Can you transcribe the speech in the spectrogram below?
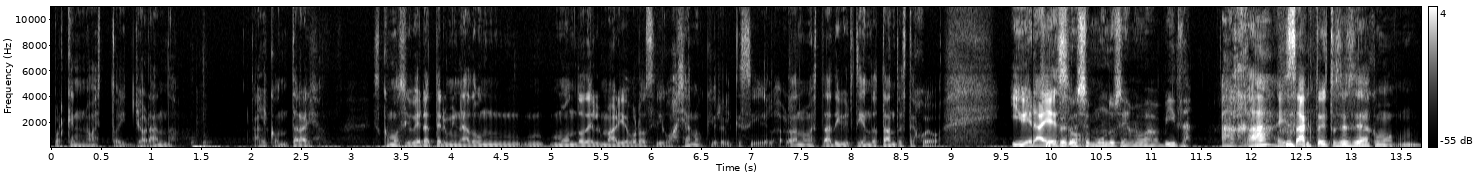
porque no estoy llorando. Al contrario. Es como si hubiera terminado un mundo del Mario Bros. y digo, "Ay, ya no quiero el que sigue. La verdad no me está divirtiendo tanto este juego. Y Sí, eso. pero ese mundo se llamaba vida. Ajá, exacto. Entonces era como, mm,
